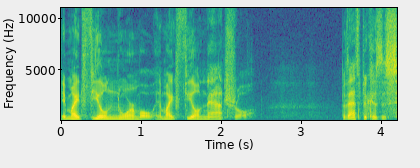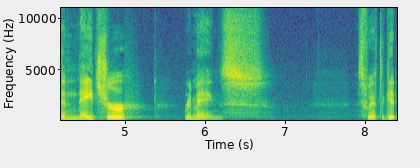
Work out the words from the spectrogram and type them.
It might feel normal, it might feel natural. But that's because the sin nature remains. So we have to get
